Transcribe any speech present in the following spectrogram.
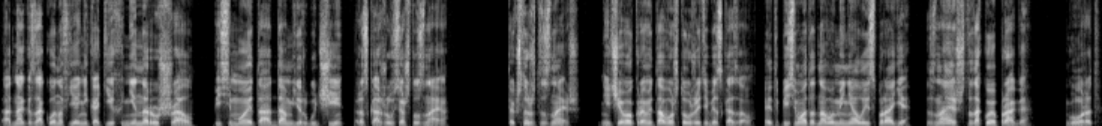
Однако законов я никаких не нарушал. Письмо это отдам Ергучи, расскажу все, что знаю. Так что же ты знаешь? Ничего, кроме того, что уже тебе сказал. Это письмо от одного меняла из Праги. Знаешь, что такое Прага? Город.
